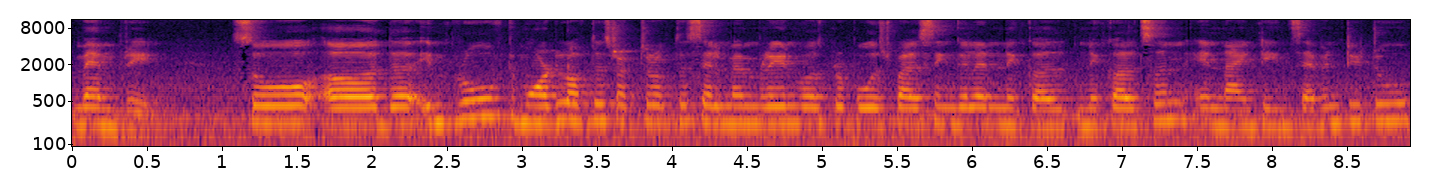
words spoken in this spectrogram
membrane. So uh, the improved model of the structure of the cell membrane was proposed by Singer and Nichol Nicolson in 1972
